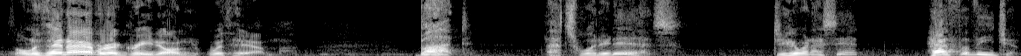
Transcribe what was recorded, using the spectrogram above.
It's the only thing I ever agreed on with him. But that's what it is. Do you hear what I said? Half of Egypt,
